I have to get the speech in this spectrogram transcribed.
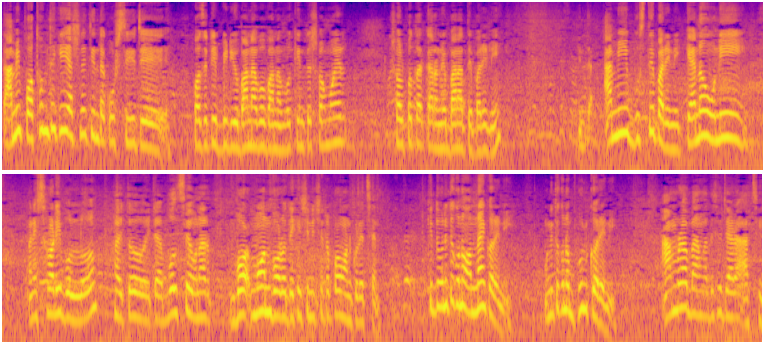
তা আমি প্রথম থেকেই আসলে চিন্তা করছি যে পজিটিভ ভিডিও বানাবো বানাবো, কিন্তু সময়ের স্বল্পতার কারণে বানাতে পারিনি। কিন্তু আমি বুঝতে পারিনি কেন উনি মানে সরি বলল, হয়তো এটা বলছে ওনার মন বড় দেখে তিনি সেটা প্রমাণ করেছেন। কিন্তু উনি তো কোনো অন্যায় করেনি, উনি তো কোনো ভুল করেনি। আমরা বাংলাদেশে যারা আছি,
